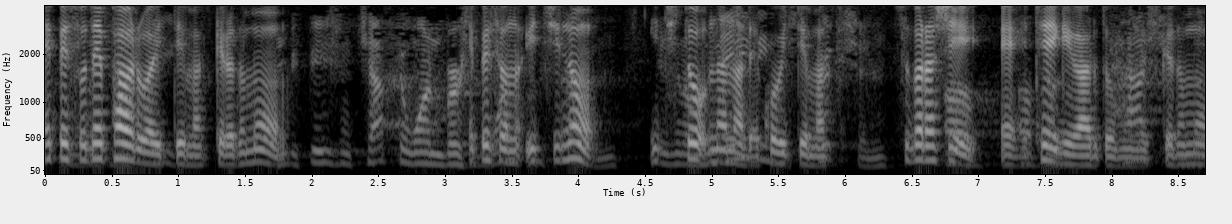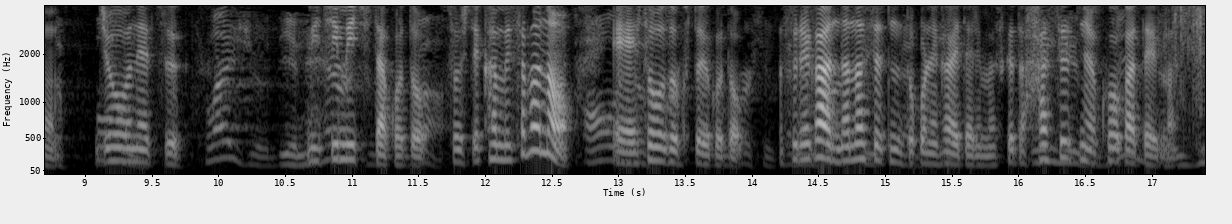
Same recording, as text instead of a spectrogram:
エペソでパウルは言っていますけれども、エペソの1の1と7でこう言っています。素晴らしい定義があると思うんですけども、情熱、満ち満ちたこと、そして神様の相続ということ、それが7節のところに書いてありますけど、8節にはこう書いてあります。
